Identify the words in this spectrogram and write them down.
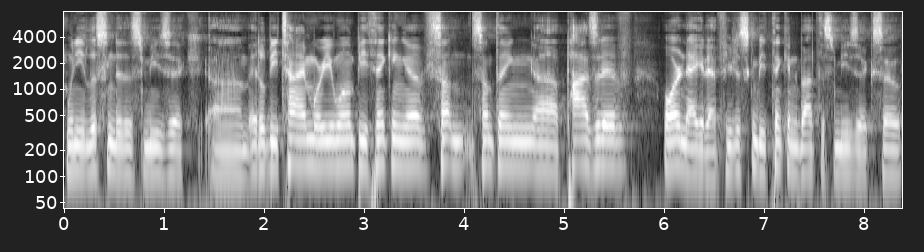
when you listen to this music, um, it'll be time where you won't be thinking of some something uh, positive or negative. You're just gonna be thinking about this music. So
